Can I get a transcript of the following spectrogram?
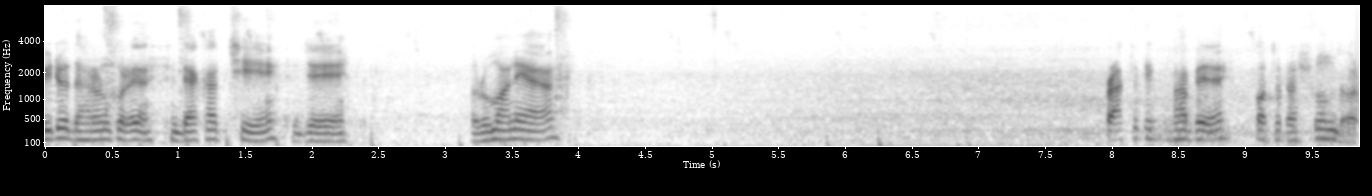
ভিডিও ধারণ করে দেখাচ্ছি যে রোমানিয়া প্রাকৃতিকভাবে কতটা সুন্দর।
